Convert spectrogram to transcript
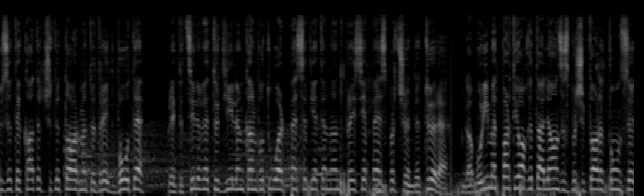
dyzet e katër qytetarë me të drejtë vote prej të cilëve të dielën kanë votuar pesëdhjetë e nëntë presje pesë për qind e tyre. Nga burimet partiake të Aleancës për Shqiptarët thonë se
